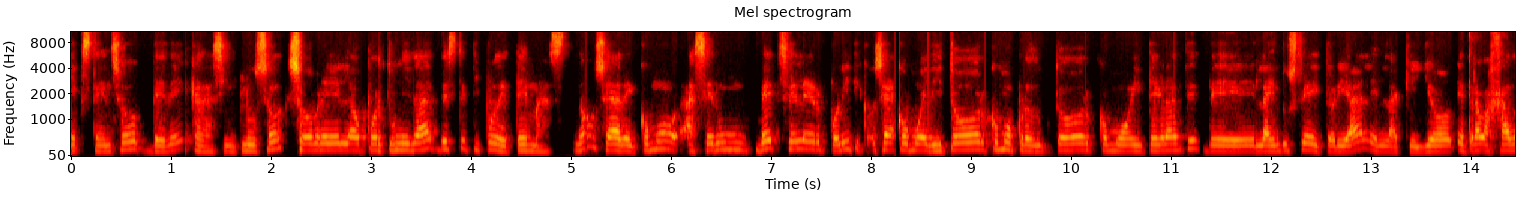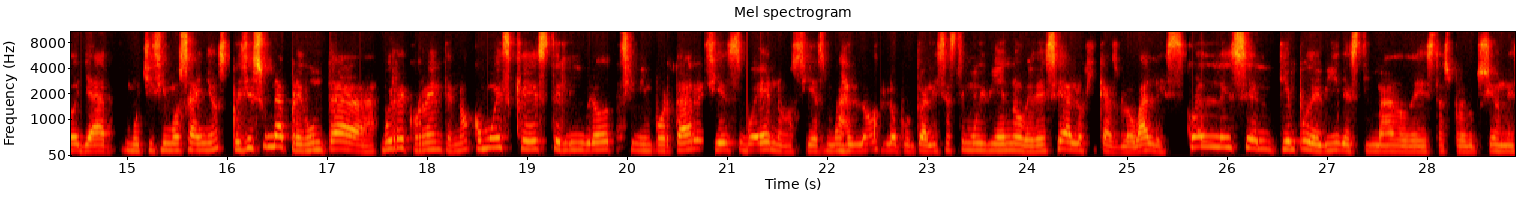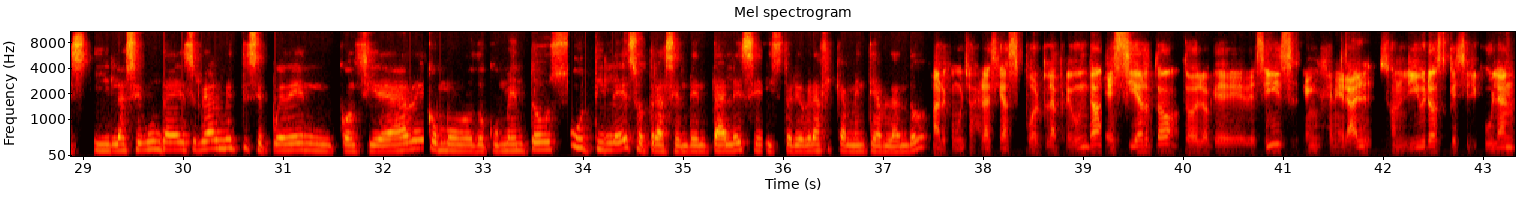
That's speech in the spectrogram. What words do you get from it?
extenso de décadas incluso sobre la oportunidad de este tipo de temas, ¿no? O sea, de cómo hacer un bestseller político, o sea, como editor, como productor, como integrante de la industria editorial en la que yo he trabajado ya muchísimos años, pues es una pregunta muy recurrente, ¿no? ¿Cómo es que este libro, sin importar si es bueno, si es malo, lo puntualizaste muy bien, obedece a lógicas globales? ¿Cuál es el tiempo de vida estimado de estas producciones? Y la segunda es, ¿realmente se pueden considerar como documentos útiles o trascendentales eh, historiográficamente hablando? Marco, muchas gracias por la pregunta. Es cierto todo lo que decís. En general son libros que circulan,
